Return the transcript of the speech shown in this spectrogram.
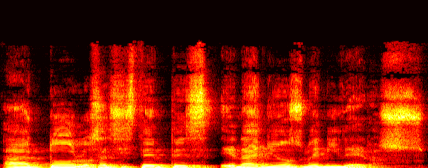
a todos los asistentes en años venideros.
